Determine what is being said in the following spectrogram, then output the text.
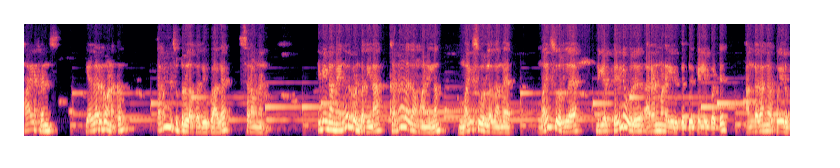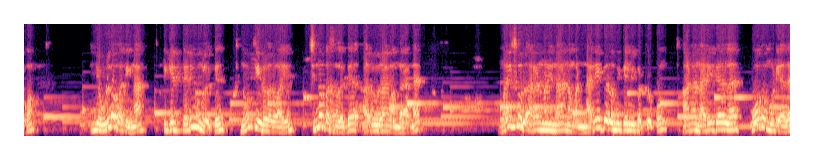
ஹாய் ஃப்ரெண்ட்ஸ் எல்லாருக்கும் வணக்கம். தமிழ் சுற்றுலா பதிவுக்காக சரவணன். இனி நம்ம எங்க இருக்கோம் பாத்தீங்கன்னா கர்நாடகா மாநிலம் மைசூர்ல தாங்க. மைசூர்ல மிகப்பெரிய ஒரு அரண்மனை இருக்கிறது கேள்விப்பட்டு அங்கதாங்க போயிருக்கோம். இங்க உள்ள பாத்தீங்கன்னா டிக்கெட் பெரியவங்களுக்கு நூத்தி இருபது ரூபாயும் சின்ன பசங்களுக்கு அறுபது ரூபாயும் வாங்குறாங்க. மைசூர் அரண்மனைனா நம்ம நிறைய பேர் வந்து கேள்விப்பட்டிருப்போம். ஆனா நிறைய பேர்ல போக முடியாத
